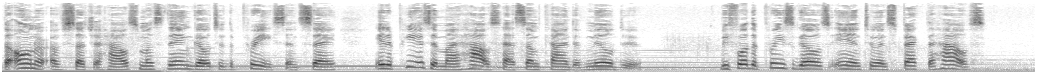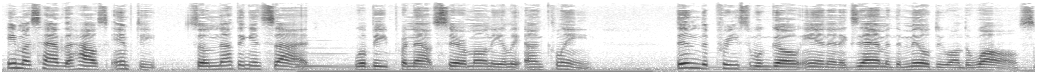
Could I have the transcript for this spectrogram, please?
The owner of such a house must then go to the priest and say, it appears that my house has some kind of mildew. Before the priest goes in to inspect the house, he must have the house emptied so nothing inside will be pronounced ceremonially unclean. Then the priest will go in and examine the mildew on the walls.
